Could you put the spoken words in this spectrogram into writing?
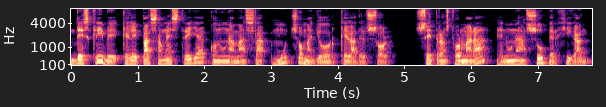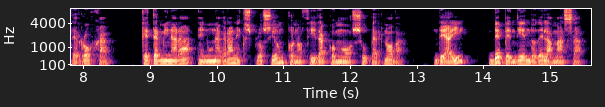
Describe qué le pasa a una estrella con una masa mucho mayor que la del Sol. Se transformará en una supergigante roja que terminará en una gran explosión conocida como supernova. De ahí, dependiendo de la masa,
